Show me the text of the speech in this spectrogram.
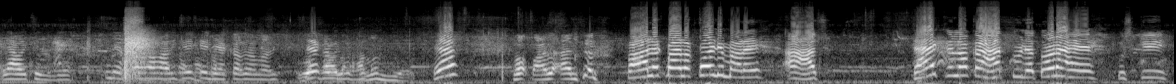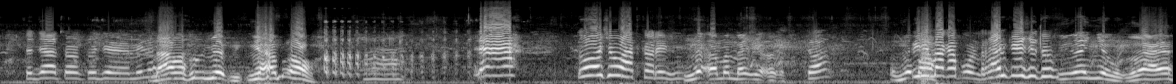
લાવ છે દેખાવા વાળી છે કે દેખાવા વાળી દેખાવા વાળી. હે હો પાલા આલ્યો पालक पालक कोई नहीं मारे आज ढाई किलो का हाथ तूने तोड़ा है उसकी सजा तो तुझे मिले ના હું મે મે હમરો લે તો શું વાત કરે છે મે અમન નહીં તો મે પીમાં કા પોણ રાન કે છે તું નહીં હું આયા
